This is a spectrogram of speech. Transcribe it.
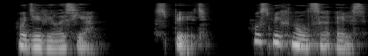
– удивилась я. «Спеть», – усмехнулся Эльс.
